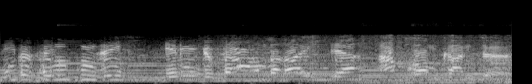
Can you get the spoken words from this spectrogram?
Sie befinden sich im Gefahrenbereich der Abraumkante.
